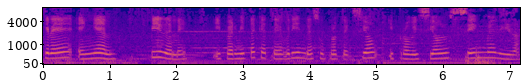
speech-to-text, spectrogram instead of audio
cree en Él, pídele y permite que te brinde su protección y provisión sin medida.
